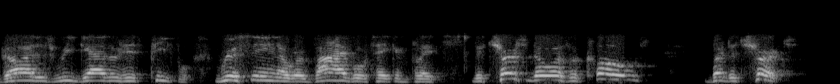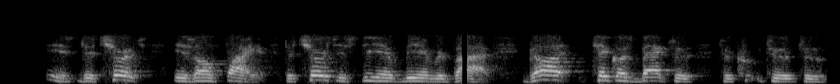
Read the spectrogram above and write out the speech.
God is regathering his people. We're seeing a revival taking place. The church doors are closed, but the church is the church is on fire. The church is still being revived. God take us back to to to to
